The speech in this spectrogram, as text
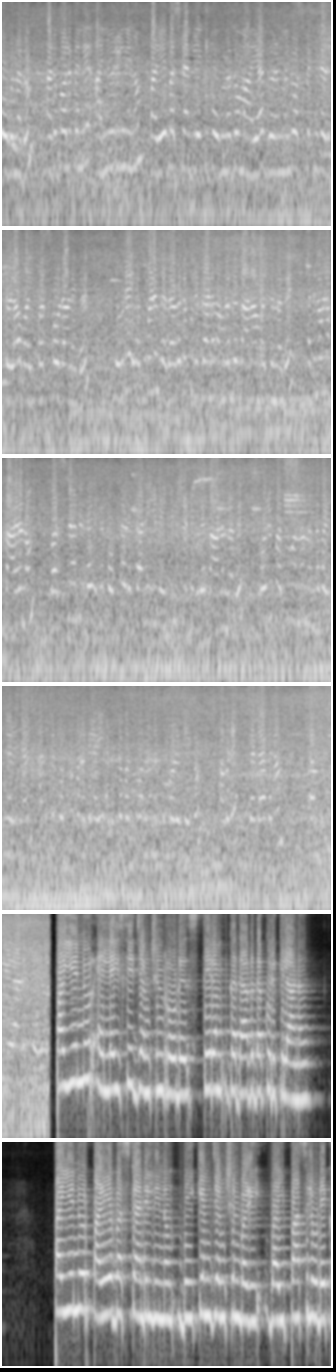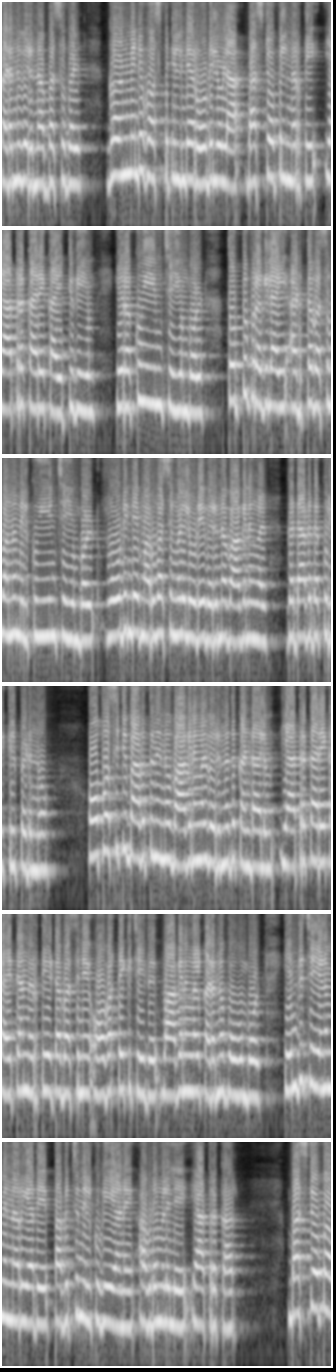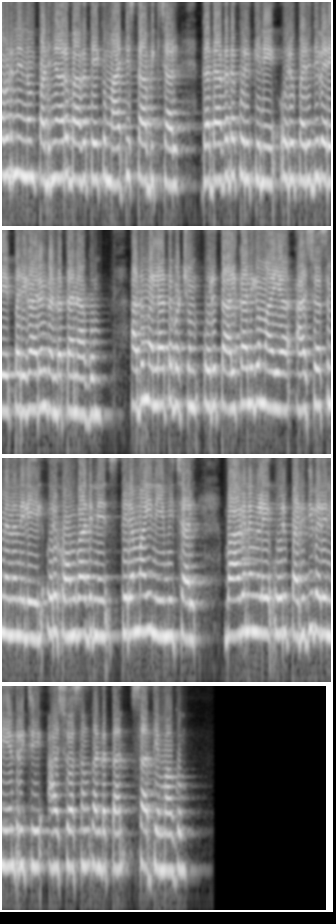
പോകുന്നതും അതുപോലെ തന്നെ അന്നൂരിൽ നിന്നും പഴയ ബസ് സ്റ്റാൻഡിലേക്ക് പോകുന്നതുമായ ഗവൺമെന്റ് ഹോസ്പിറ്റലിന്റെ അടുത്തുള്ള ബൈപ്പാസ് റോഡാണിത് ഇവിടെ എപ്പോഴും ഗതാഗത കുരുക്കാണ് നമ്മൾക്ക് കാണാൻ പറ്റുന്നത്. അതിനുള്ള കാരണം ബസ് സ്റ്റാൻഡിന്റെ ഇത് തൊട്ടടുത്താണ് ഈ വെയിറ്റിംഗ് ഷെഡ് ഇവിടെ കാണുന്നത്. ഒരു ബസ് വന്ന് നിന്ന് കഴിഞ്ഞു കഴിഞ്ഞാൽ അതിന്റെ തൊട്ട് പുറകിലായി അടുത്ത ബസ് വന്ന് നിൽക്കുമ്പോഴത്തേക്കും അവിടെ ഗതാഗതം സ്തംഭിക്കുകയാണ് ചെയ്യുന്നത്. Payyanur L I C junction road സ്ഥിരം ഗതാഗത കുരുക്കിലാണ്. പയ്യന്നൂർ പഴയ ബസ് സ്റ്റാൻഡിൽ നിന്നും ബി കെ എം ജംഗ്ഷൻ വഴി ബൈപ്പാസിലൂടെ കടന്നുവരുന്ന ബസ്സുകൾ ഗവൺമെന്റ് ഹോസ്പിറ്റലിന്റെ റോഡിലുള്ള ബസ് സ്റ്റോപ്പിൽ നിർത്തി യാത്രക്കാരെ കയറ്റുകയും ഇറക്കുകയും ചെയ്യുമ്പോൾ തൊട്ടുപുറകിലായി അടുത്ത ബസ് വന്നു നിൽക്കുകയും ചെയ്യുമ്പോൾ റോഡിന്റെ മറുവശങ്ങളിലൂടെ വരുന്ന വാഹനങ്ങൾ ഗതാഗത കുരുക്കിൽപ്പെടുന്നു ഓപ്പോസിറ്റ് ഭാഗത്തു നിന്ന് വാഹനങ്ങൾ വരുന്നത് കണ്ടാലും യാത്രക്കാരെ കയറ്റാൻ നിർത്തിയിട്ട ബസ്സിനെ ഓവർടേക്ക് ചെയ്ത് വാഹനങ്ങൾ കടന്നു പോകുമ്പോൾ എന്ത് ചെയ്യണമെന്നറിയാതെ പകച്ചു നിൽക്കുകയാണ് അവിടങ്ങളിലെ യാത്രക്കാർ. ബസ് സ്റ്റോപ്പ് അവിടെ നിന്നും പടിഞ്ഞാറ് ഭാഗത്തേക്ക് മാറ്റി സ്ഥാപിച്ചാൽ ഗതാഗത കുരുക്കിന് ഒരു പരിധിവരെ പരിഹാരം കണ്ടെത്താനാകും. അതുമല്ലാത്ത പക്ഷം ഒരു താൽക്കാലികമായ ആശ്വാസം എന്ന നിലയിൽ ഒരു ഹോം ഗാർഡിനെ സ്ഥിരമായി നിയമിച്ചാൽ വാഹനങ്ങളെ ഒരു പരിധിവരെ നിയന്ത്രിച്ച് ആശ്വാസം കണ്ടെത്താൻ സാധ്യമാകും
